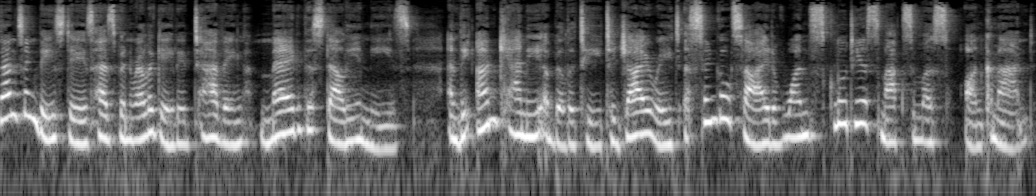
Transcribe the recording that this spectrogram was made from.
Dancing these days has been relegated to having Meg the Stallion knees and the uncanny ability to gyrate a single side of one's gluteus maximus on command.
